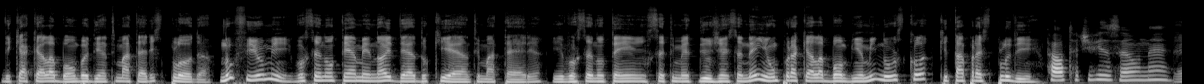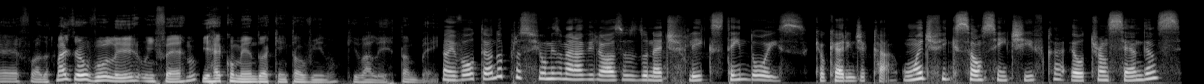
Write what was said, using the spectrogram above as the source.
de que aquela bomba de antimatéria exploda. No filme, você não tem a menor ideia do que é antimatéria e você não tem sentimento de urgência nenhum por aquela bombinha minúscula que tá para explodir. Falta de visão, né? É foda. Mas eu vou ler O Inferno e recomendo a quem tá ouvindo que vá ler também. Não, e voltando pros filmes maravilhosos do Netflix Netflix tem dois que eu quero indicar. Um é de ficção científica, é o Transcendence.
